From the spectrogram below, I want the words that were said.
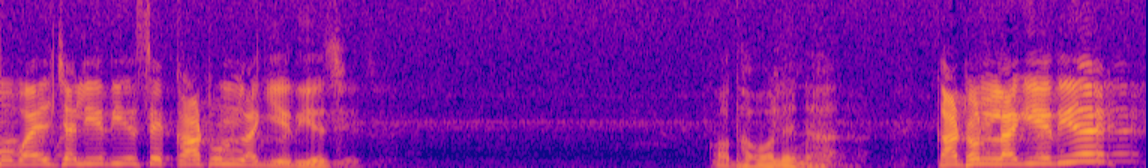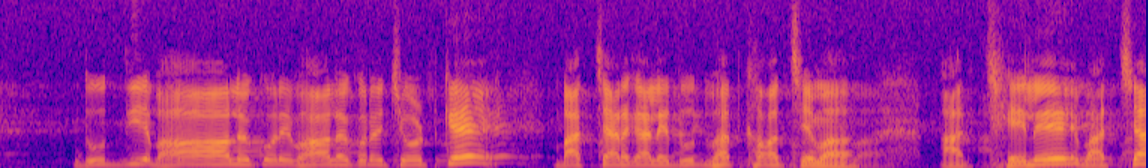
মোবাইল চালিয়ে দিয়েছে কার্টুন লাগিয়ে দিয়েছে। কথা বলে না। কার্টুন লাগিয়ে দিয়ে দুধ দিয়ে ভালো করে ভালো করে চটকে বাচ্চার গালে দুধ ভাত খাওয়াচ্ছে মা। আর ছেলে বাচ্চা,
